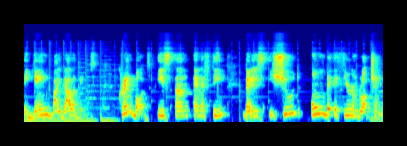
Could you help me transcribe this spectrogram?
a game by Gala Games. CraneBot is an NFT that is issued on the Ethereum blockchain.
